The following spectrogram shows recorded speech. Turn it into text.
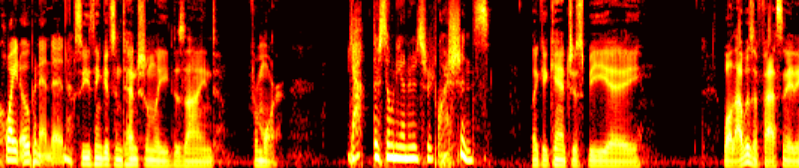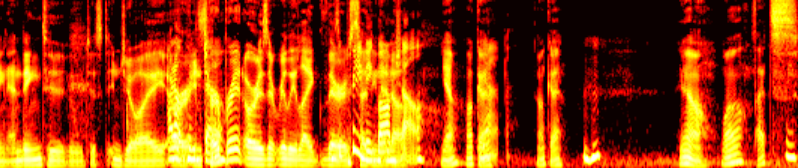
quite open ended. So you think it's intentionally designed for more? Yeah, there's so many unanswered questions. Like it can't just be a. Well, that was a fascinating ending to just enjoy or think so. interpret, or is it really like they're pretty setting big it up? bombshell. Yeah. Okay. Yeah. Okay. Mm-hmm. Yeah. Well, that's.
